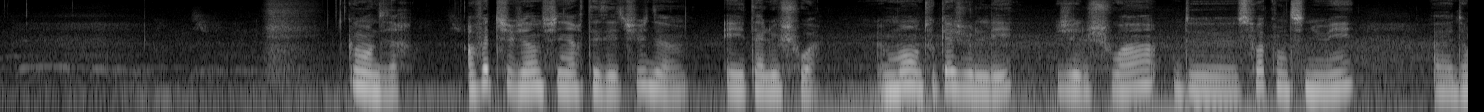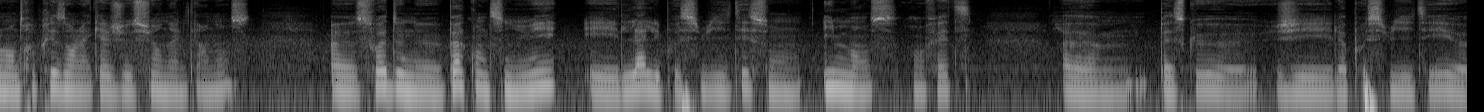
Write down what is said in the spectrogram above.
Comment dire? En fait, tu viens de finir tes études et tu as le choix. Moi, en tout cas, je l'ai. J'ai le choix de soit continuer dans l'entreprise dans laquelle je suis en alternance, euh, soit de ne pas continuer. Et là, les possibilités sont immenses, en fait, euh, parce que euh, j'ai la possibilité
